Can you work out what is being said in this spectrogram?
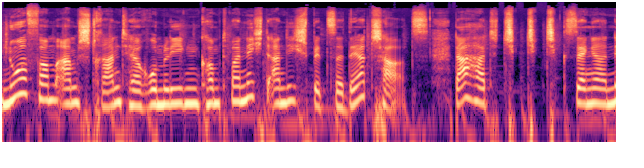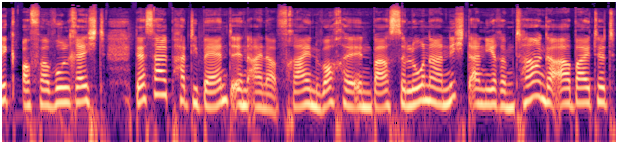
Nur vom am Strand herumliegen kommt man nicht an die Spitze der Charts. Da hat Chick-Chick-Chick-Sänger Nick Offer wohl recht. Deshalb hat die Band in einer freien Woche in Barcelona nicht an ihrem Teint gearbeitet,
